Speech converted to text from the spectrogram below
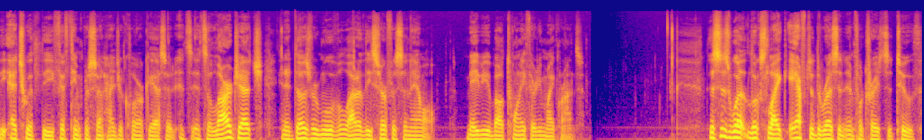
the etch with the 15% hydrochloric acid. It's, it's a large etch, and it does remove a lot of the surface enamel, maybe about 20, 30 microns. This is what looks like after the resin infiltrates the tooth.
